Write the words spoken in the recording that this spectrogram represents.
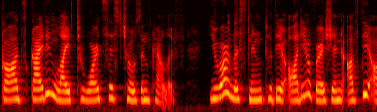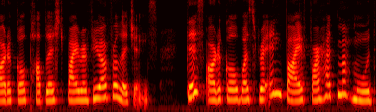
God's guiding light towards his chosen caliph. You are listening to the audio version of the article published by Review of Religions. This article was written by Farhat Mahmood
